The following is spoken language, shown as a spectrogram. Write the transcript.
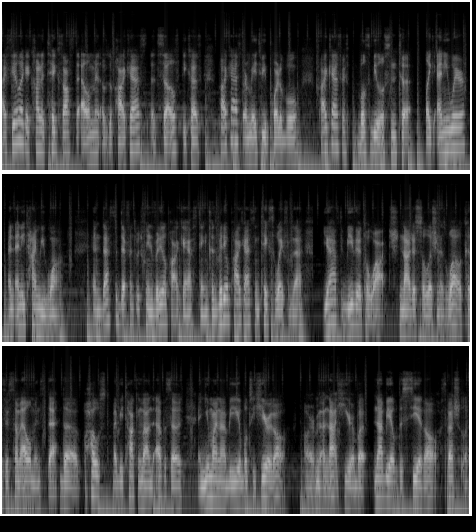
I feel like it kind of takes off the element of the podcast itself because podcasts are made to be portable. Podcasts are supposed to be listened to like anywhere and anytime you want. And that's the difference between video podcasting because video podcasting takes away from that you have to be there to watch, not just to listen as well, because there's some elements that the host might be talking about in the episode, and you might not be able to hear it all. Or not hear, but not be able to see it all, especially.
